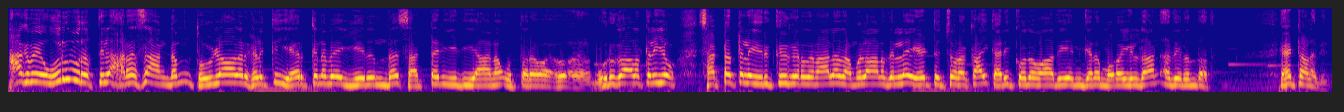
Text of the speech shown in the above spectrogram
ஆகவே ஒரு புறத்தில் அரசாங்கம் தொழிலாளர்களுக்கு ஏற்கனவே இருந்த சட்ட ரீதியான உத்தரவு ஒரு காலத்திலையும் சட்டத்தில் இருக்குங்கிறதுனால அது அமுலானதில்லை ஏட்டுச் சுரக்காய் கறிக்குதவாது என்கிற முறையில்தான் அது இருந்தது. ஏற்றளவில்.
